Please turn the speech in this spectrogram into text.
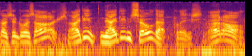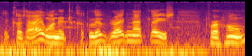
because it was ours. I didn't, I didn't sell that place at all because I wanted to live right in that place for home,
